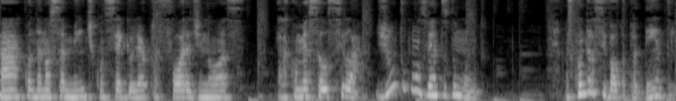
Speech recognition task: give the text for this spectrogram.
Ah, quando a nossa mente consegue olhar para fora de nós, ela começa a oscilar, junto com os ventos do mundo. Mas quando ela se volta para dentro,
